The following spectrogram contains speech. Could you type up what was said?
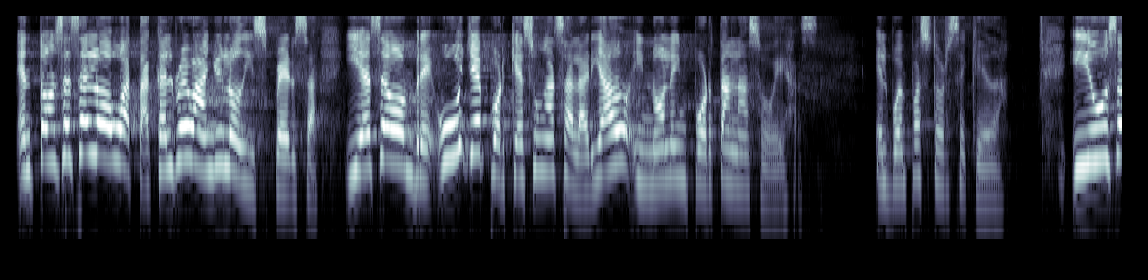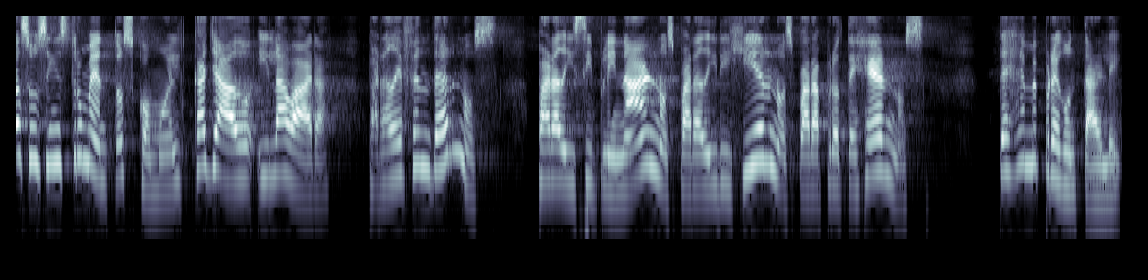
Entonces el lobo ataca el rebaño y lo dispersa. Y ese hombre huye porque es un asalariado y no le importan las ovejas. El buen pastor se queda y usa sus instrumentos como el callado y la vara para defendernos para disciplinarnos, para dirigirnos, para protegernos. Déjeme preguntarle,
